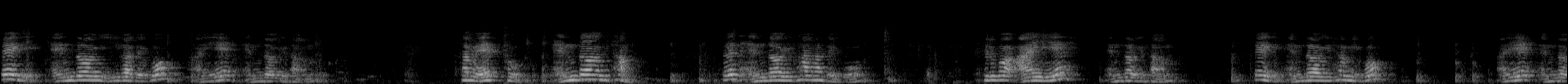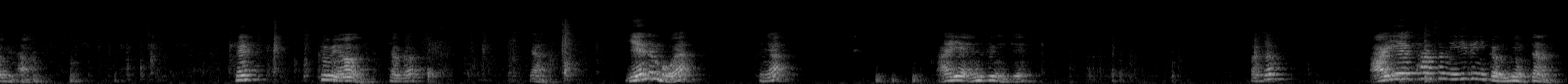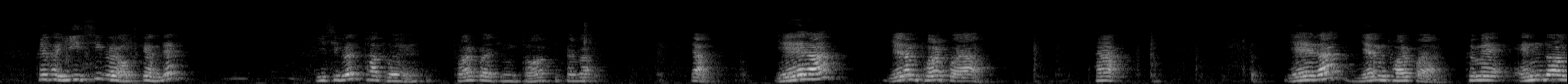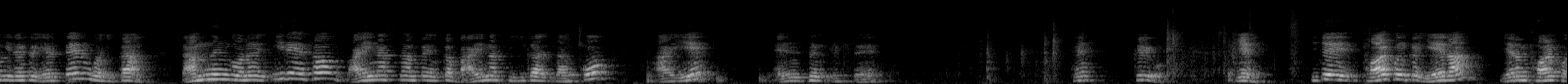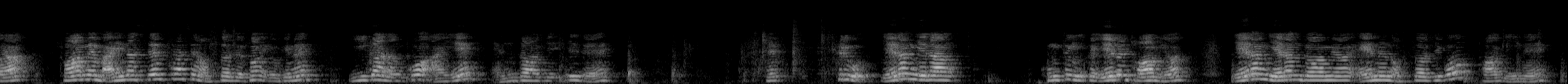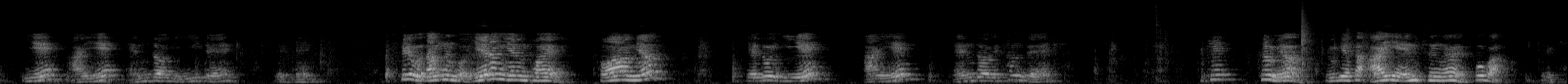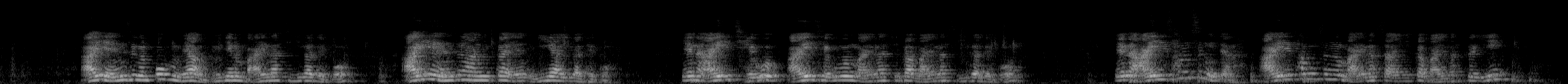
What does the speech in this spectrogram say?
빼기 n 더하기 2가 되고 i의 n 더하기 3 다음에 f n 더하기 3은 n 더하기 4가 되고 그리고 i의 n 더하기 3 빼기 n 더하기 3이고 i의 n 더하기 4 오케이? 그러면 제가 야 얘는 뭐야? 그냥 i의 n승이지 맞죠? i의 4승이 1이니까 의미 없잖아 그래서 이 식을 어떻게 한대? 이 식을 다 더해 더할 거야 지금 더 결과 야 얘랑 얘랑 더할 거야 하나 얘랑 얘랑 더할 거야 그러면 n 더하기 1에서 얘를 빼는 거니까 남는 거는 1에서 마이너스 3 빼니까 마이너스 2가 남고 i의 n승 이렇게 돼. 돼? 그리고 얘 이제 더할 거니까 얘랑 얘랑 더할 거야. 더하면 마이너스 n 플러스 n 없어져서 여기는 2가 남고 i의 n 더하기 1 돼. 돼? 그리고 얘랑 얘랑 공통이니까 얘를 더하면 얘랑 얘랑 더하면 n은 없어지고 더하기 2네. 2에 i의 n 더하기 2 돼. 이렇게. 그리고 남는 거 얘랑 얘랑 더해. 더하면 얘도 2에 i의 n 더하기 3 돼. 이렇게. 그러면 여기에서 i n승을 뽑아. 이렇게. i n승을 뽑으면 여기는 마이너스 2가 되고 i n승 하니까 얘는 2i가 되고 얘는 i 제곱 i 제곱은 마이너스가 마이너스 2가 되고 얘는 i 3승이잖아. i 3승은 마이너스 i니까 마이너스 2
